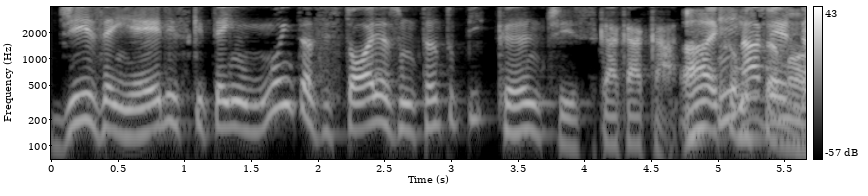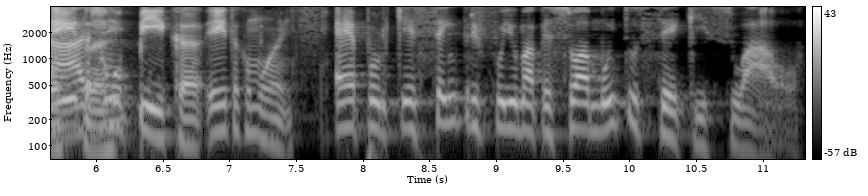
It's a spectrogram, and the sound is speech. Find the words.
Dizem eles que tenho muitas histórias um tanto picantes, kkk. Ai, como Na você verdade- Eita como pica, eita como antes. É porque sempre fui uma pessoa muito sexual.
